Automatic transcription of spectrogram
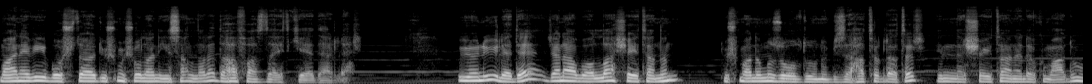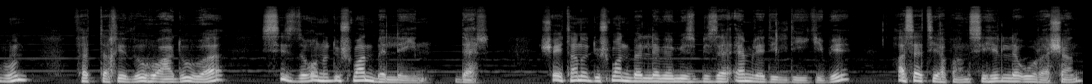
manevi boşluğa düşmüş olan insanlara daha fazla etki ederler. Bu yönüyle de Cenab-ı Allah şeytanın düşmanımız olduğunu bize hatırlatır. İnne şeytane lekum aduvun fettehizuhu aduva siz de onu düşman belleyin der. Şeytanı düşman bellememiz bize emredildiği gibi haset yapan, sihirle uğraşan,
